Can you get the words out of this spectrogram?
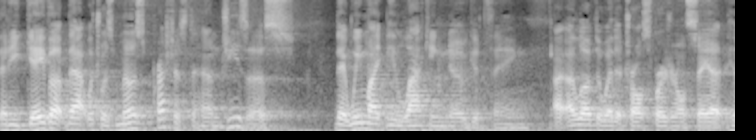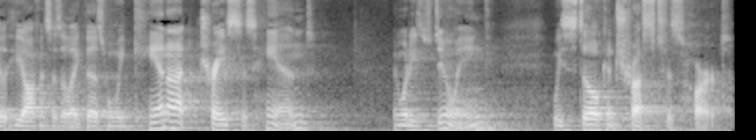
that he gave up that which was most precious to him, Jesus that we might be lacking no good thing. I, I love the way that Charles Spurgeon will say it. He, he often says it like this when we cannot trace his hand in what he's doing, we still can trust his heart.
